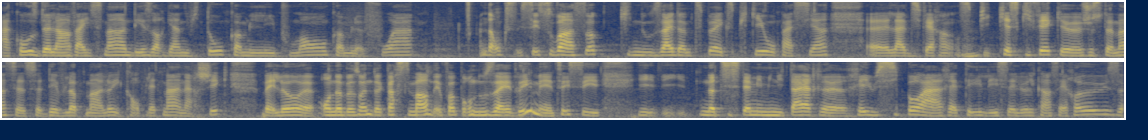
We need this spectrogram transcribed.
à cause de l'envahissement des organes vitaux comme les poumons, comme le foie, donc, c'est souvent ça qui nous aide un petit peu à expliquer aux patients euh, la différence. Mmh. Puis, qu'est-ce qui fait que, justement, ce, développement-là est complètement anarchique? Bien là, euh, on a besoin de Dr. Simard des fois pour nous aider, mais, tu sais, notre système immunitaire ne euh, réussit pas à arrêter les cellules cancéreuses.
